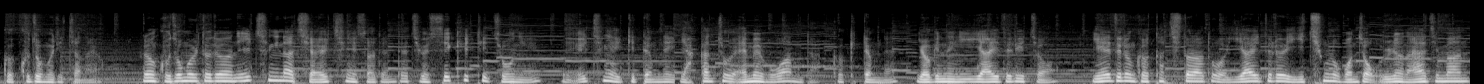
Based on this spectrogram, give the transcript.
그 구조물 있잖아요. 그런 구조물들은 1층이나 지하 1층에 있어야 되는데 지금 security zone이 1층에 있기 때문에 약간 좀 애매모호합니다. 그렇기 때문에 여기는 이 아이들이 있죠. 얘네들은 그렇다 치더라도 이 아이들을 2층으로 먼저 올려놔야지만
